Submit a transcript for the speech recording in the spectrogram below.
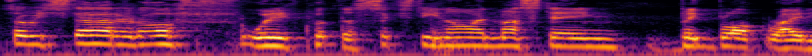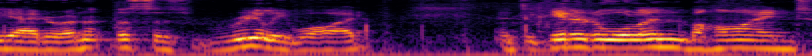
So we started off, we've put the 69 Mustang big block radiator in it. This is really wide and to get it all in behind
